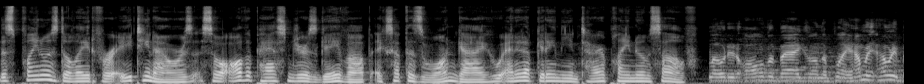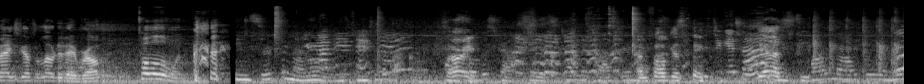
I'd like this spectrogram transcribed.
This plane was delayed for 18 hours, so all the passengers gave up except this one guy who ended up getting the entire plane to himself. Loaded all the bags on the plane. How many how many bags do you have to load today, bro? Total of one. Insert the metal end into the buckle. Sorry. Pull the strap so it's tight across your I'm focusing. Did you get that? Yes. Be automatically eliminated.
